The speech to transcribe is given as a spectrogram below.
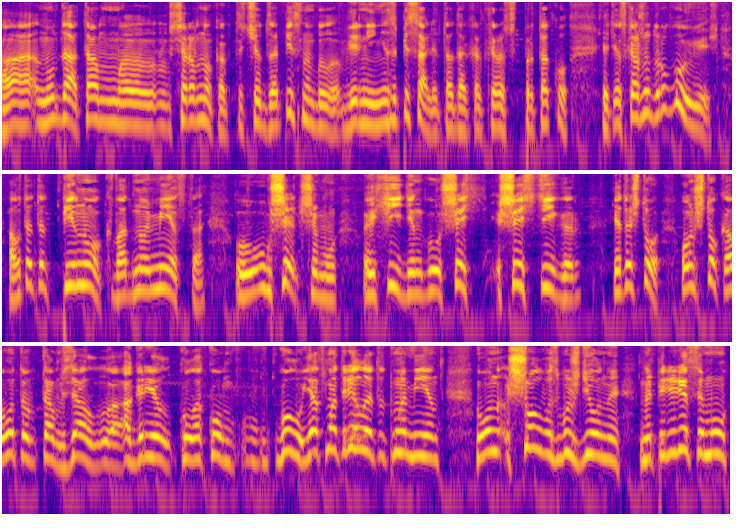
А, ну да, там э, все равно как-то что-то записано было, вернее, не записали тогда как раз в протокол. Я тебе скажу другую вещь. А вот этот пинок в одно место ушедшему Хидингу 6, 6 игр, это что? Он что, кого-то там взял, огрел кулаком в голову? Я смотрел этот момент. Он шел возбужденный. На перерез ему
